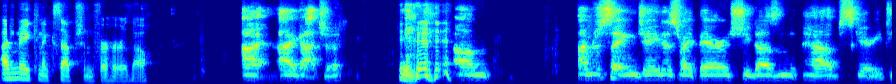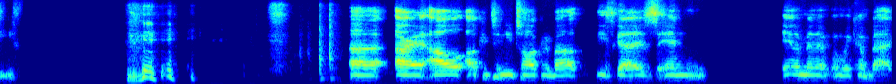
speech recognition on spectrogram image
I'd make an exception for her though. I I gotcha. Um, I'm just saying Jade is right there, and she doesn't have scary teeth. Uh, all right, I'll I'll continue talking about these guys in in a minute when we come back.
